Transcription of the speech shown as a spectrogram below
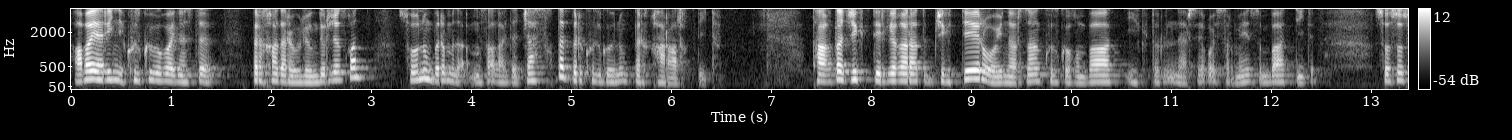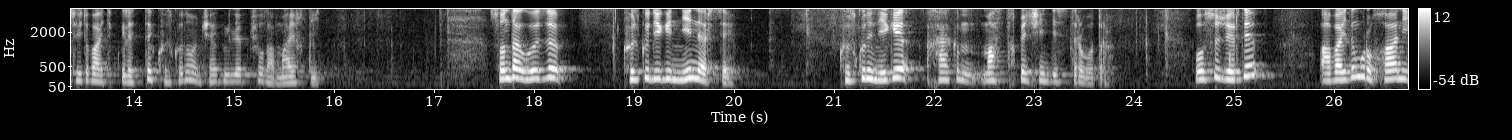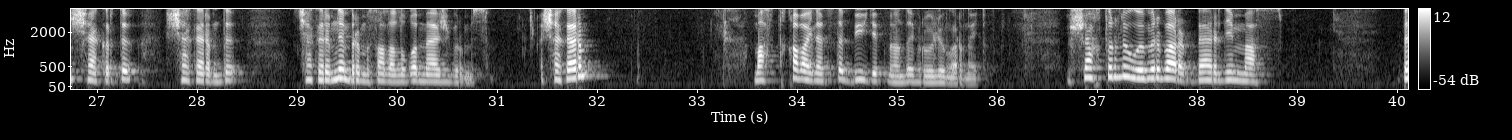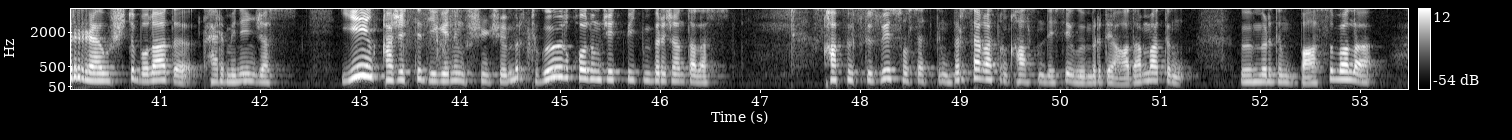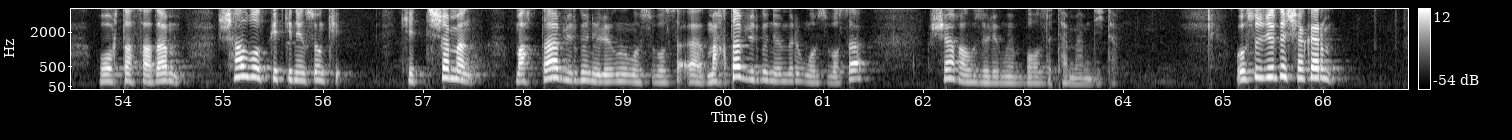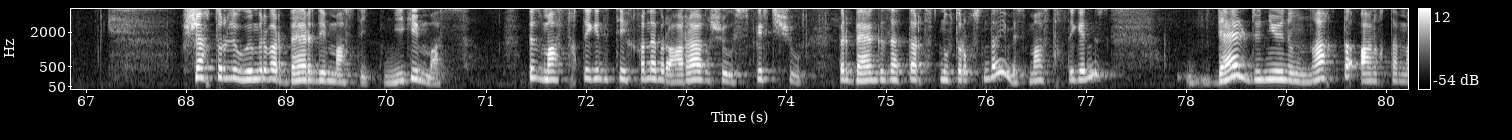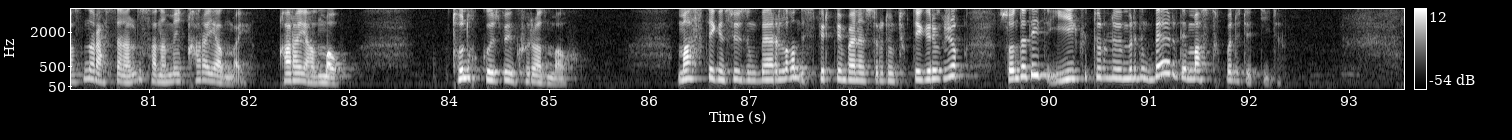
Абай әрине күлкіге байланысты бір қадар өлеңдер жазған соның бірі мысалы айтады жасықта бір күлгенің бір қаралық дейді. Тағы да жігіттерге қаратып жігіттер ойын арзан күлкі қымбат екі түрлі нәрсе ғой сырмен сымбат дейді. Сосын сөйтіп айтып келеді де күлкіні онша күйлеп шуламайық дейді. Сонда өзі күлкі деген не нәрсе? Күлкіні неге хәкім мастықпен шендестіріп отыр? Осы жерде абайдың рухани шәкірті шәкәрімді шәкәрімнен бір мысал алуға мәжбүрміз. Шәкәрім мастыққа байланысты бүй деп мынандай бір өлең арнайды үш ақ түрлі өмір бар бәріден мас. Бір рәуішті болады кәрменен жас. Ең қажетті дегенің үшінші өмір түгел қолың жетпейтін бір жанталас. Қап өткізбе сол сәттің бір сағатын қалсын десе өмірде адам атың. Өмірдің басы бала ортасы адам. Шал болып кеткеннен соң кетті шамаң мақтап жүрген өлеңің осы болса ә, мақтап жүрген өмірің осы болса үш ақ ауыз өлеңмен болды тәмам дейді. Осы жерде шәкәрім үш ақ түрлі өмір бар бәрі де мас дейді. Неге мас? Біз мастық дегенде тек қана бір арақ ішу спирт ішу бір бәңгі заттар тұтыну тұрғысында емес. Мастық дегеніміз дәл дүниенің нақты анықтамасын рационалды санамен қарай алмай қарай алмау. Тұнық көзбен көре алмау. Мас деген сөздің барлығын спиртпен байланыстырудың түк те керегі жоқ. Сонда дейді екі түрлі өмірдің бәрі де мастықпен өтеді дейді.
